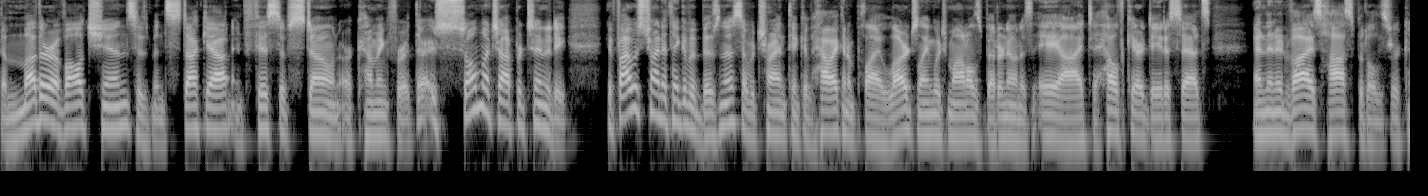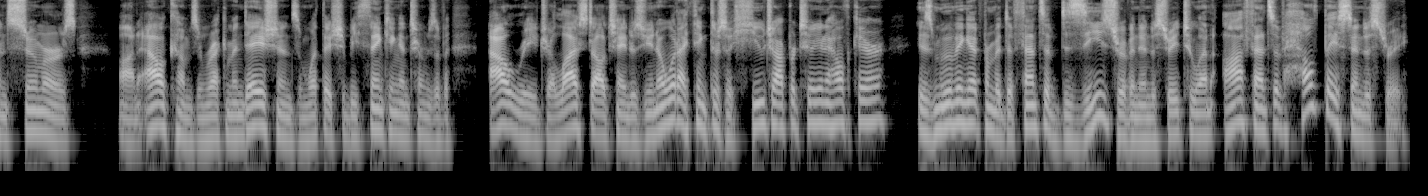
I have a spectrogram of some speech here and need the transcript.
The mother of all chins has been stuck out and fists of stone are coming for it. There is so much opportunity. If I was trying to think of a business, I would try and think of how I can apply large language models, better known as AI, to healthcare data sets, and then advise hospitals or consumers on outcomes and recommendations and what they should be thinking in terms of outreach or lifestyle changes. You know what? I think there's a huge opportunity in healthcare is moving it from a defensive disease driven industry to an offensive health based industry.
